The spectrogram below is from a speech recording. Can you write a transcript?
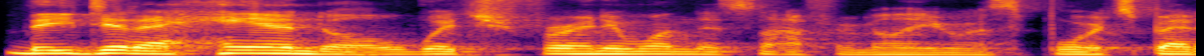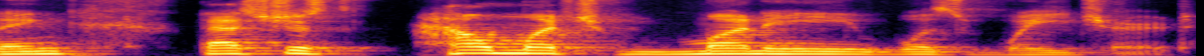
they did a handle, which for anyone that's not familiar with sports betting, that's just how much money was wagered.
